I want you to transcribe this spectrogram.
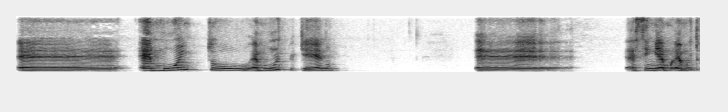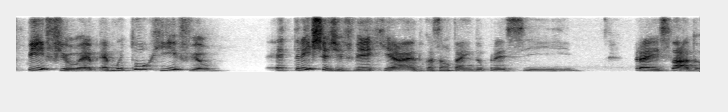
É, é muito, é muito pequeno. É, assim, é, é muito pífio, é, é muito horrível. É triste de ver que a educação está indo para esse para esse lado.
